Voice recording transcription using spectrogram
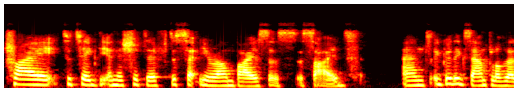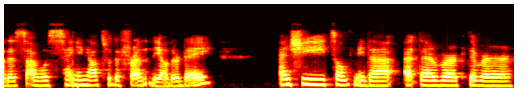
try to take the initiative to set your own biases aside. And a good example of that is I was hanging out with a friend the other day and she told me that at their work, they were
